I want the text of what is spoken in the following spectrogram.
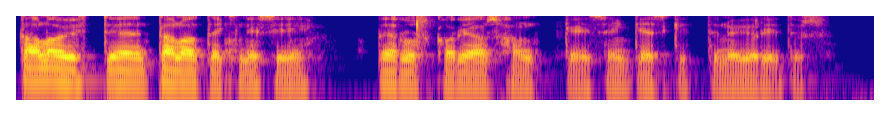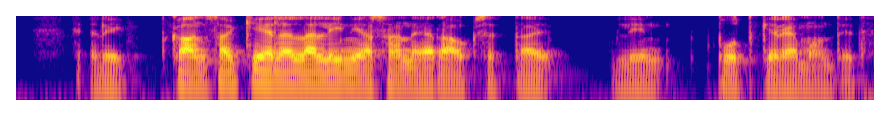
taloyhtiöiden taloteknisiin peruskorjaushankkeisiin keskittynyt yritys. Eli kansankielellä linjasaneeraukset tai putkiremontit.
